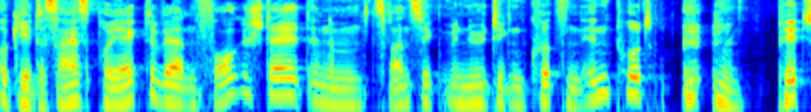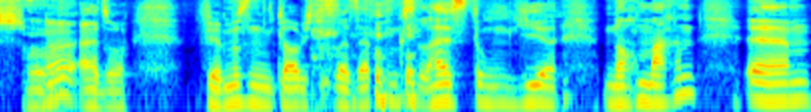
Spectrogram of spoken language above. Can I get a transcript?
Okay, das heißt, Projekte werden vorgestellt in einem 20-minütigen kurzen Input. Pitch, ne? also wir müssen, glaube ich, die Übersetzungsleistung hier noch machen. Ähm,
